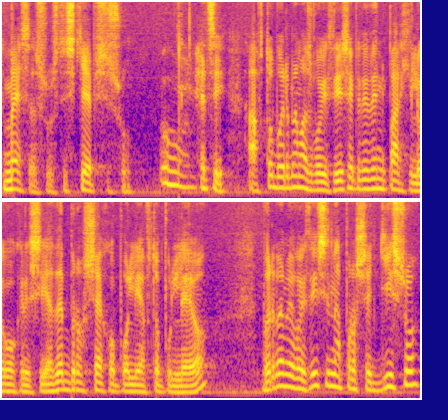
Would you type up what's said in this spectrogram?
μέσα σου, στη σκέψη σου. Ναι. Έτσι. Αυτό μπορεί να μας βοηθήσει, επειδή δεν υπάρχει λογοκρισία, δεν προσέχω πολύ αυτό που λέω, μπορεί να με βοηθήσει να προσεγγίσω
